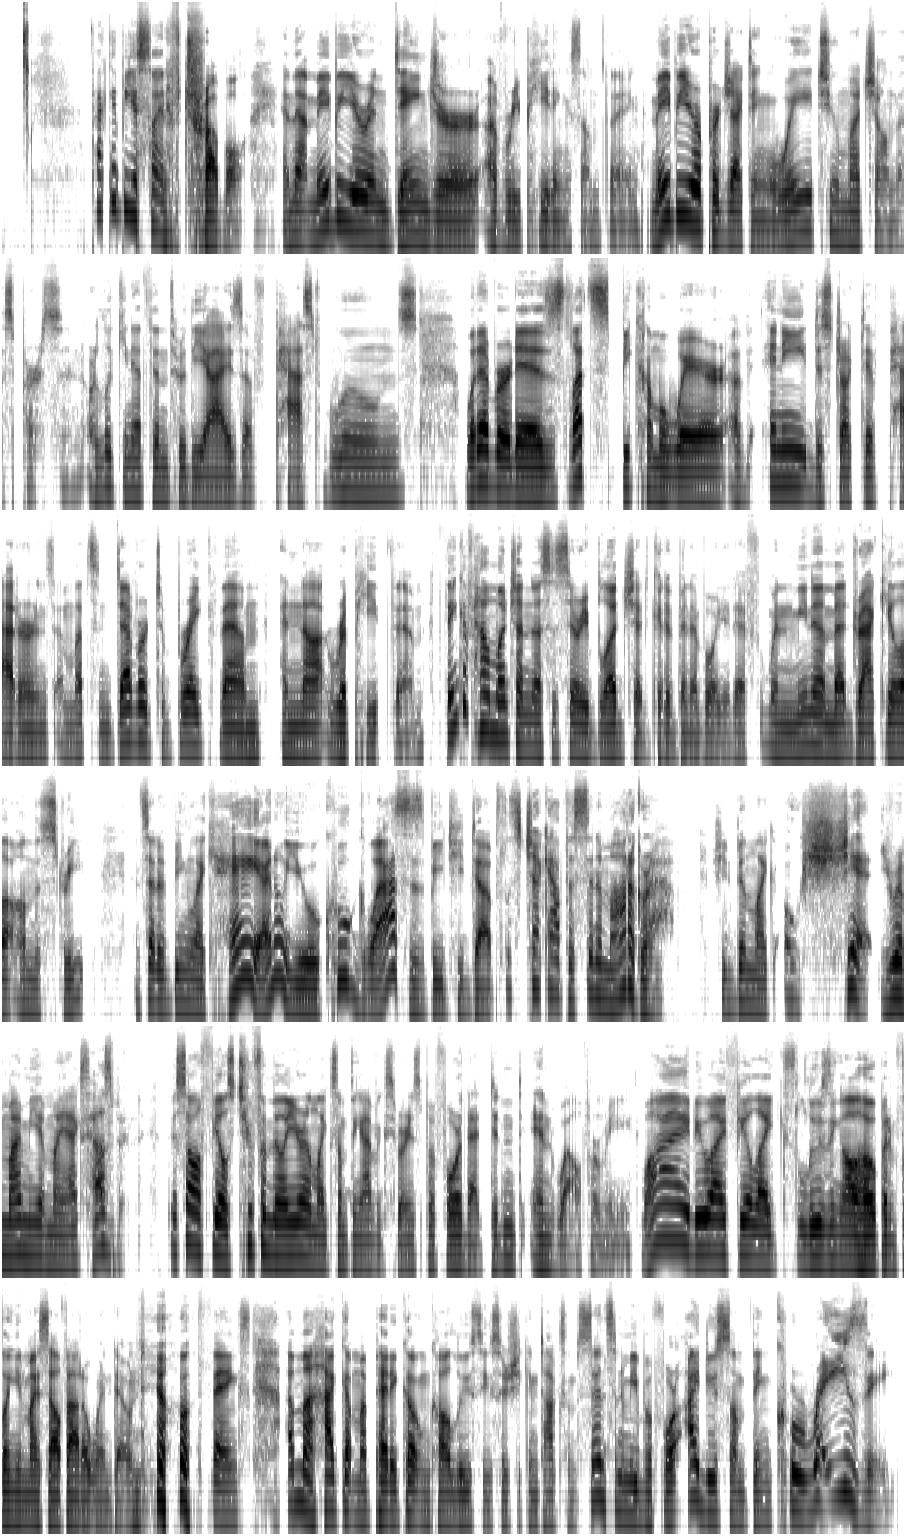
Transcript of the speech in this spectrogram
that could be a sign of trouble and that maybe you're in danger of repeating something. Maybe you're projecting way too much on this person or looking at them through the eyes of past wounds. Whatever it is, let's become aware of any destructive patterns and let's endeavor to break them and not repeat them. Think of how much unnecessary bloodshed could have been avoided if, when Mina met Dracula on the street, instead of being like, hey, I know you, cool glasses, BT dubs, let's check out the cinematograph she'd been like, oh shit, you remind me of my ex husband. This all feels too familiar and like something I've experienced before that didn't end well for me. Why do I feel like losing all hope and flinging myself out a window? No, thanks. I'm gonna hike up my petticoat and call Lucy so she can talk some sense into me before I do something crazy.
